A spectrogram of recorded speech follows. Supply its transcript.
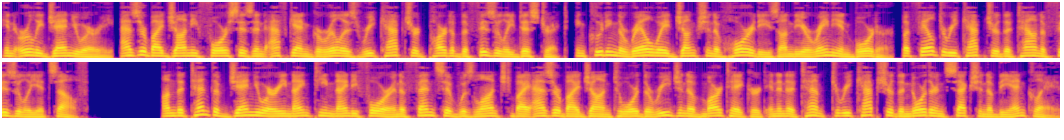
In early January, Azerbaijani forces and Afghan guerrillas recaptured part of the Fizuli district, including the railway junction of Horadiz on the Iranian border, but failed to recapture the town of Fizuli itself. On 10 January 1994 an offensive was launched by Azerbaijan toward the region of Martakert in an attempt to recapture the northern section of the enclave.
